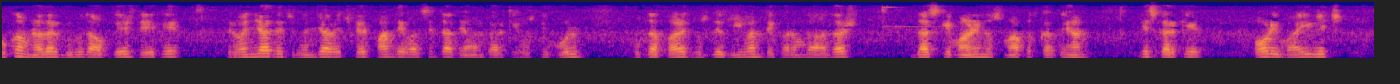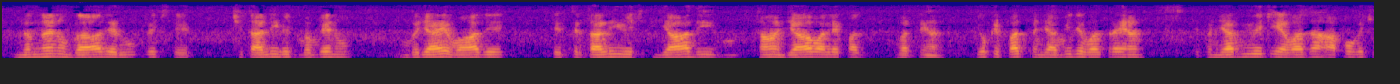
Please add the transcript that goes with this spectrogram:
ਹੁਕਮ ਨਜ਼ਰ ਗੁਰੂ ਦਾ ਉਪਦੇਸ਼ ਦੇ ਕੇ 53 ਤੇ 54 ਵਿੱਚ ਫਿਰ ਪੰਜ ਦੇ ਵੱਲ ਸਿੱਧਾ ਧਿਆਨ ਕਰਕੇ ਉਸ ਦੀ ਭੁੱਲ ਉਸ ਦਾ ਫਰਜ਼ ਉਸ ਦੇ ਜੀਵਨ ਤੇ ਕਰਮ ਦਾ ਆਦਰਸ਼ ਦੱਸ ਕੇ ਬਾਣੀ ਨੂੰ ਸਮਾਪਤ ਕਰਦੇ ਹਨ। ਇਸ ਕਰਕੇ ਪੌੜੀ 22 ਵਿੱਚ ਗੰਗਾ ਨੂੰ ਗਾ ਦੇ ਰੂਪ ਵਿੱਚ ਤੇ 46 ਵਿੱਚ ਬੱਬੇ ਨੂੰ ਬਜਾਏ ਵਾ ਦੇ ਤੇ 43 ਵਿੱਚ ਯਾ ਦੀ ਥਾਂ ਜਾ ਵਾਲੇ ਪਦ ਵਰਤੇ ਹਨ ਕਿਉਂਕਿ ਪਦ ਪੰਜਾਬੀ ਦੇ ਵਰਤ ਰਹੇ ਹਨ ਤੇ ਪੰਜਾਬੀ ਵਿੱਚ ਇਹ ਆਵਾਜ਼ਾਂ ਆਪੋ ਵਿੱਚ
